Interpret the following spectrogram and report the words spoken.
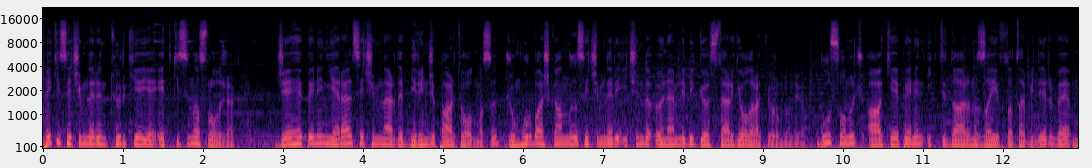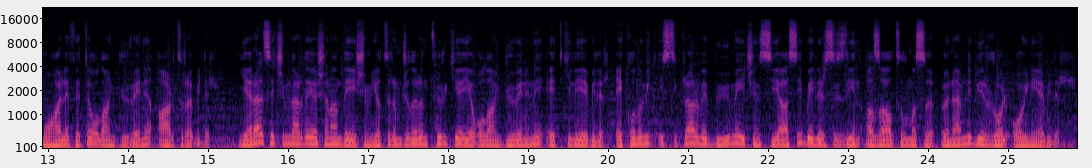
Peki seçimlerin Türkiye'ye etkisi nasıl olacak? CHP'nin yerel seçimlerde birinci parti olması, Cumhurbaşkanlığı seçimleri için de önemli bir gösterge olarak yorumlanıyor. Bu sonuç AKP'nin iktidarını zayıflatabilir ve muhalefete olan güveni artırabilir. Yerel seçimlerde yaşanan değişim yatırımcıların Türkiye'ye olan güvenini etkileyebilir. Ekonomik istikrar ve büyüme için siyasi belirsizliğin azaltılması önemli bir rol oynayabilir.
